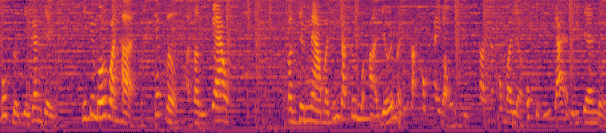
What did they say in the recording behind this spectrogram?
hút được gì các anh chị? Những cái mối quan hệ, chất lượng ở tầng cao. Còn chừng nào mà chúng ta cứ ở dưới mà chúng ta không thay đổi thì chúng ta sẽ không bao giờ hút được những cái ở bên trên được.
